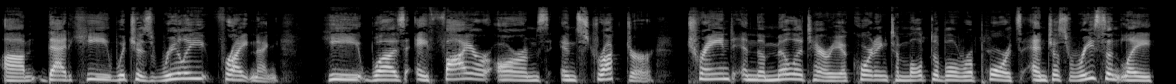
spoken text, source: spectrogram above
um, that he, which is really frightening. He was a firearms instructor trained in the military, according to multiple reports, and just recently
